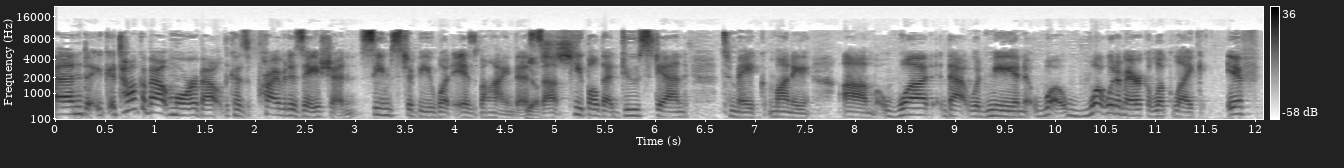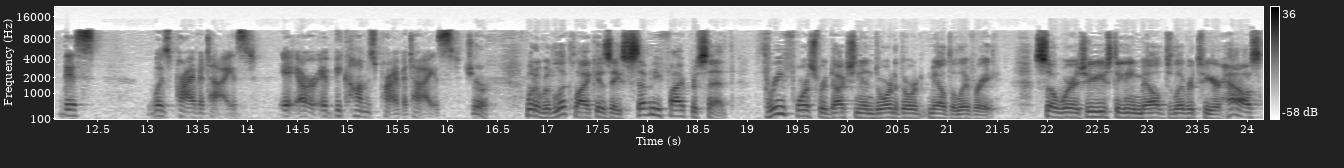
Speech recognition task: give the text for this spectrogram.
And uh, talk about more about because privatization seems to be what is behind this. Uh, people that do stand to make money. Um, what that would mean. What what would America look like if this was privatized, it, or it becomes privatized? Sure. What it would look like is a 75%, three-fourths reduction in door-to-door mail delivery. So whereas you're used to getting mail delivered to your house,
